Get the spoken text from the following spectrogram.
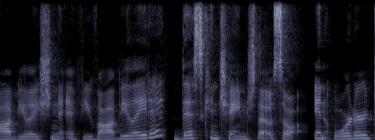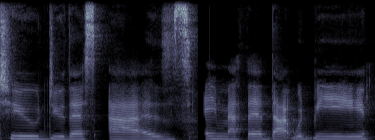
ovulation if you've ovulated. This can change though. So, in order to do this as a method that would be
